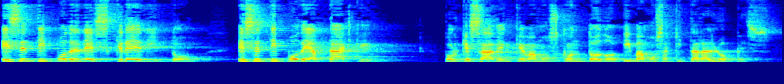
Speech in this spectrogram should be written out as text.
ese tipo de descrédito, ese tipo de ataque, porque saben que vamos con todo y vamos a quitar a López.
